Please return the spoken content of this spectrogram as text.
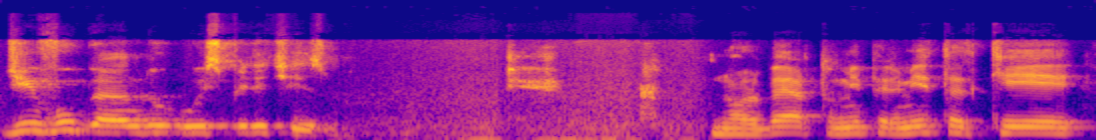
divulgando o espiritismo. Norberto, me permita que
